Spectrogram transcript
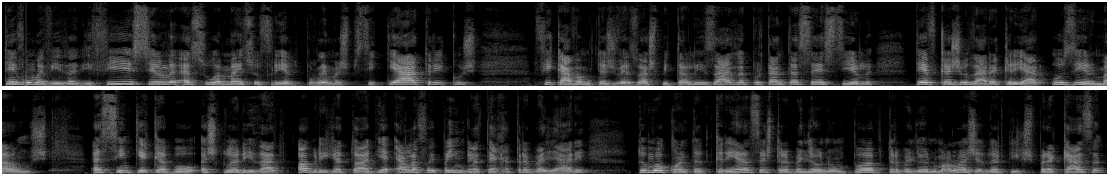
teve uma vida difícil, a sua mãe sofria de problemas psiquiátricos ficava muitas vezes hospitalizada, portanto, a Cecília teve que ajudar a criar os irmãos. Assim que acabou a escolaridade obrigatória, ela foi para a Inglaterra trabalhar, tomou conta de crianças, trabalhou num pub, trabalhou numa loja de artigos para casa.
